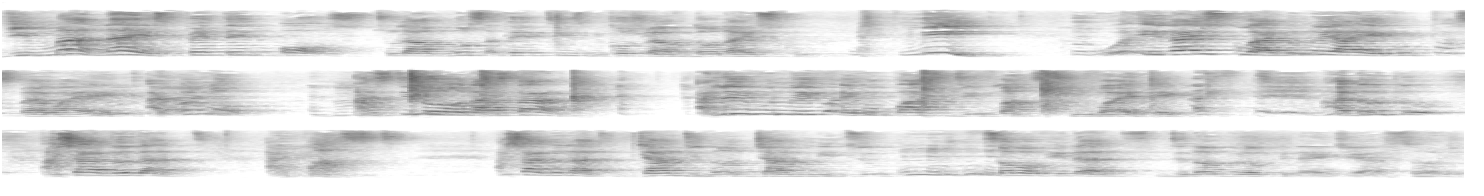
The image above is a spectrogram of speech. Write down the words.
the man now expected us to have know certain things because we have done high school. Me, well, in high school, I don't know how I even passed my WAEC. I don't know. I still don't understand. I don't even know if I even passed the maths in WAEC. I don't know. I shall know that I passed. I shall know that JAMB did not jam me too. Some of you that did not grow up in Nigeria, sorry.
